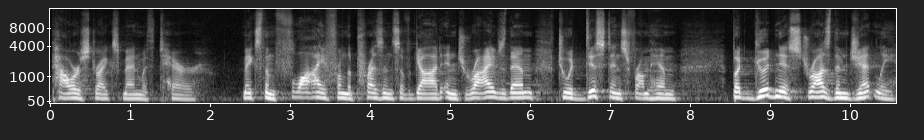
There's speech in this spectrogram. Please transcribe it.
Power strikes men with terror, makes them fly from the presence of God, and drives them to a distance from Him. But goodness draws them gently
